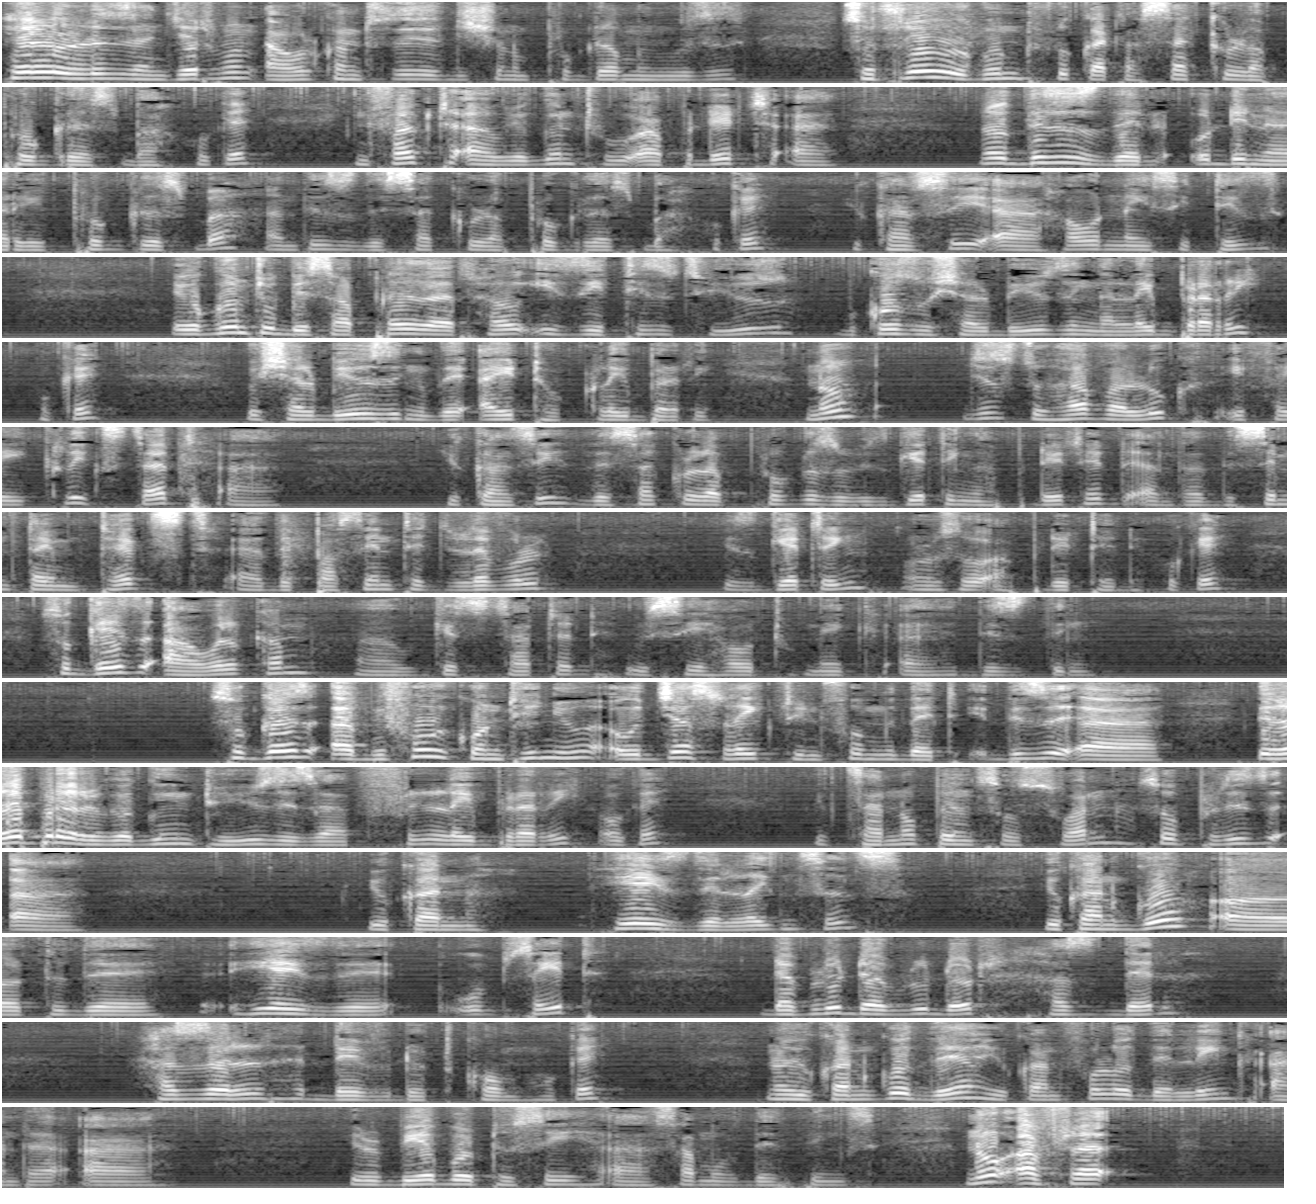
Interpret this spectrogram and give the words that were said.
Hello ladies and gentlemen. And welcome to this edition of programming wizards. So today we're going to look at a circular progress bar okay? In fact uh, we're going to update uh, now this is the ordinary progress bar and this is the circular progress bar okay? You can see uh, how nice it is. You're going to be surprised at how easy it is to use because we shall be using a library okay? We shall be using the iTalk library. Now just to have a look if I click start uh, you can see the circular progress is getting updated and at the same time text uh, the percentage level is getting also updated okay? So guys are welcome. Uh, we get started. We see how to make uh, this thing. So guys uh, before we continue i would just like to inform you that this uh, the library we're going to use is a free library okay? It's an open source one. So please uh, you can here is the license. You can go uh, to the here is the website www.hazeldev.com okay? Now you can go there you can follow the link and uh, uh, you'll be able to see uh, some of the things. Now after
